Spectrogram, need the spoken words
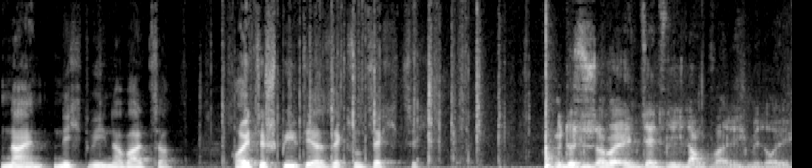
nein, nicht Wiener Walzer. Heute spielte er 66. Das ist aber entsetzlich langweilig mit euch.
